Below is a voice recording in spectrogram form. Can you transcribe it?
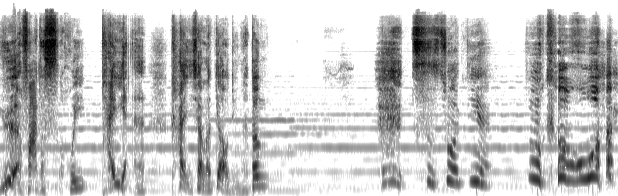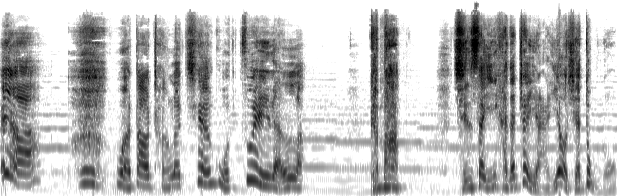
越发的死灰，抬眼看向了吊顶的灯。自作孽不可活呀！我倒成了千古罪人了，干妈。秦三一看他这样，也有些动容，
